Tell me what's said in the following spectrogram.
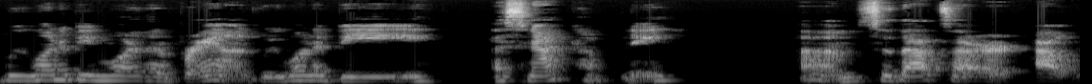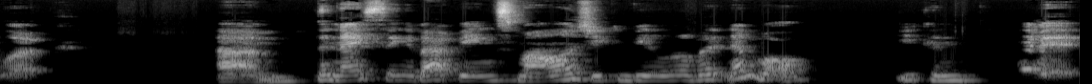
we want to be more than a brand. We want to be a snack company. Um, so that's our outlook. Um, the nice thing about being small is you can be a little bit nimble. You can pivot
